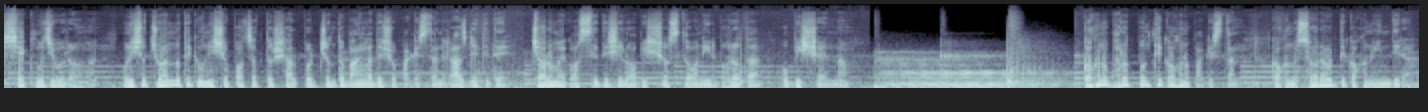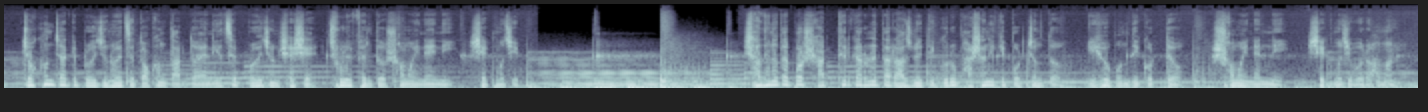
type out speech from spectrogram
শেখ মুজিবুর রহমান। উনিশশো চুয়ান্ন থেকে উনিশশো পঁচাত্তর সাল পর্যন্ত বাংলাদেশ ও পাকিস্তানের রাজনীতিতে চরম এক অস্থিতিশীল, অবিশ্বস্ত, অনির্ভরতা ও বিস্ময়ের নাম। কখনো ভারতপন্থী, কখনো পাকিস্তান, কখনো সোহরাওয়ার্দী কখনো ইন্দিরা। যখন যাকে প্রয়োজন হয়েছে, তখন তার দয়া নিয়েছে। প্রয়োজন শেষে ছুঁড়ে ফেলতেও সময় নেয়নি শেখ মুজিব। স্বাধীনতার পর স্বার্থের কারণে তার রাজনৈতিক গুরু ভাসানীকে পর্যন্ত গৃহবন্দী করতেও সময় নেননি শেখ মুজিবুর রহমান।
